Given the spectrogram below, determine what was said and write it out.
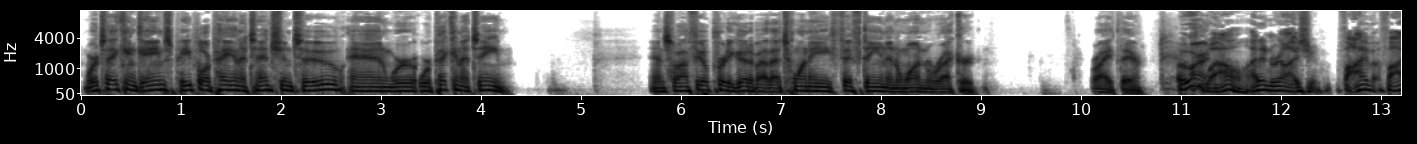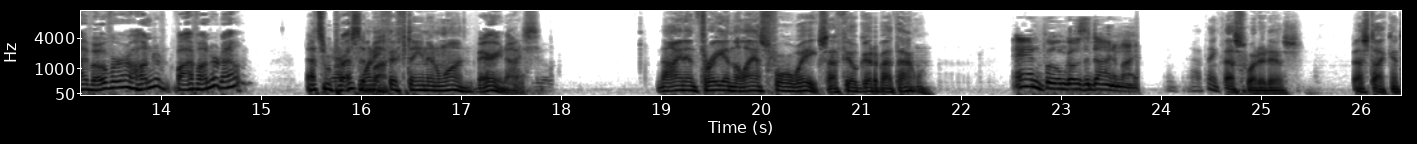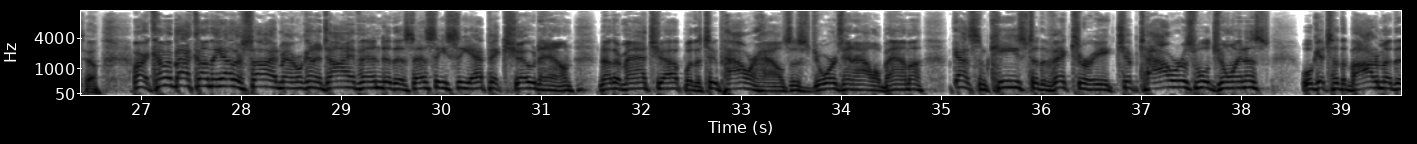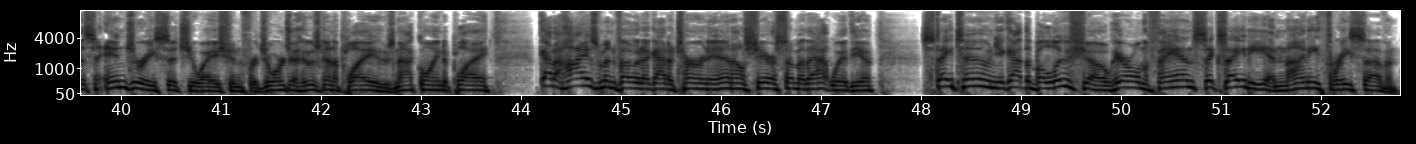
We're taking games people are paying attention to, and we're we're picking a team. And so I feel pretty good about that 2015 and 1 record right there. Oh, right. wow. I didn't realize you. Five five over 100, 500 out? That's impressive. Yeah, 2015 and 1. Very nice. 9 and 3 in the last four weeks. I feel good about that one. And boom goes the dynamite. I think that's what it is. Best I can tell. All right, coming back on the other side, man, we're going to dive into this SEC Epic Showdown. Another matchup with the two powerhouses, Georgia and Alabama. Got some keys to the victory. Chip Towers will join us. We'll get to the bottom of this injury situation for Georgia. Who's going to play? Who's not going to play? Got a Heisman vote I got to turn in. I'll share some of that with you. Stay tuned. You got the Belue Show here on the fan, 680 and 93.7.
